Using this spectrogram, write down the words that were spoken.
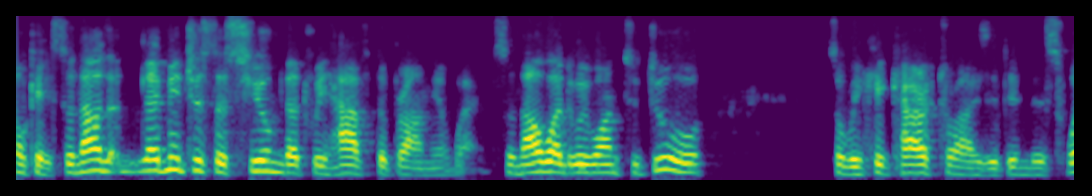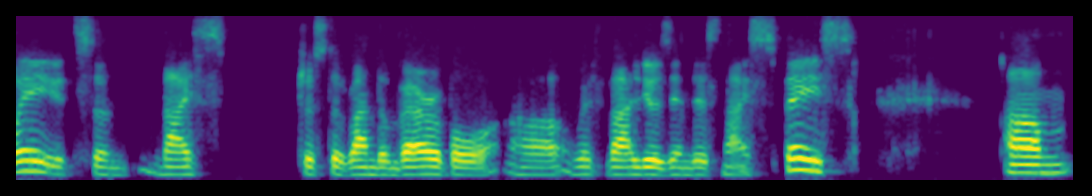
Okay, so now let me just assume that we have the Brownian web. So now what we want to do, so we can characterize it in this way. It's a nice, just a random variable uh, with values in this nice space. Um,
